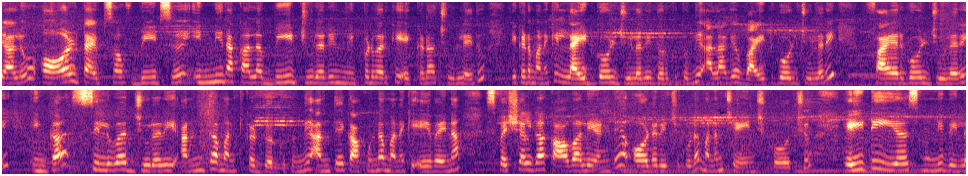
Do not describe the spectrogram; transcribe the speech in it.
ముత్యాలు ఆల్ టైప్స్ ఆఫ్ బీడ్స్ ఇన్ని రకాల బీడ్ జ్యువెలరీ నేను ఇప్పటివరకు ఎక్కడా చూడలేదు. ఇక్కడ మనకి లైట్ గోల్డ్ జ్యువెలరీ దొరుకుతుంది అలాగే white gold jewellery fire gold jewellery ఇంకా సిల్వర్ జ్యువెలరీ అంతా మనకి ఇక్కడ దొరుకుతుంది. అంతేకాకుండా మనకి ఏవైనా స్పెషల్గా కావాలి అంటే ఆర్డర్ ఇచ్చి కూడా మనం చేయించుకోవచ్చు. ఎయిటీ ఇయర్స్ నుండి వీళ్ళ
